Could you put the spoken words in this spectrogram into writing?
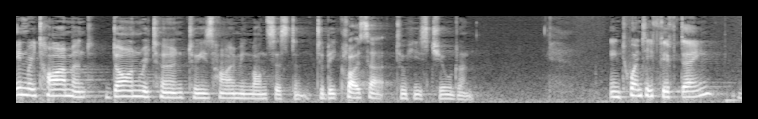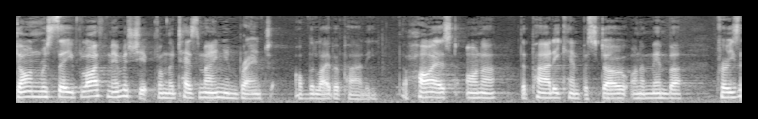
In retirement, Don returned to his home in Launceston to be closer to his children. In 2015, Don received life membership from the Tasmanian branch of the Labor Party, the highest honour the party can bestow on a member for his,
